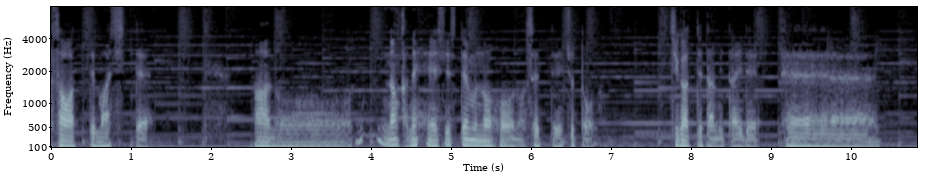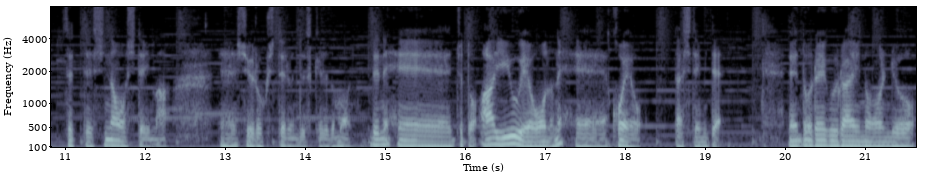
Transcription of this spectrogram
触ってまして、あのーなんかね、えーシステムの方の設定ちょっと違ってたみたいで、えー設定し直して今、えー収録してるんですけれども、でね、えーちょっとあいうえおのね、えー声を出してみて、えどれぐらいの音量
